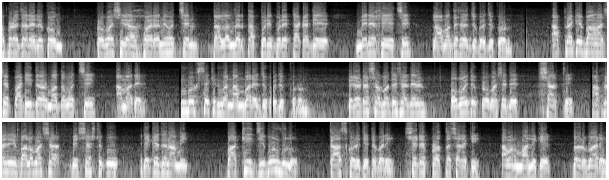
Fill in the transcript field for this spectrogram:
আপনারা যারা এরকম প্রবাসীরা হয়রানি হচ্ছেন, দালালদের তাপ্পরি পরে টাকা দিয়ে মেরে খেয়েছে আমাদের সাথে যোগাযোগ করুন। আপনাকে বাংলাদেশে পাঠিয়ে দেওয়ার মাধ্যম হচ্ছে আমাদের ইনবক্সে কিংবা নাম্বারে যোগাযোগ করুন। ভিডিওটা সবাদের সাথে দেবেন অবৈধ প্রবাসীদের স্বার্থে। আপনাদের এই ভালোবাসা, বিশ্বাসটুকু রেখে দেন আমি বাকি জীবনগুলো কাজ করে যেতে পারি সেটা প্রত্যাশা রাখি আমার মালিকের দরবারে।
